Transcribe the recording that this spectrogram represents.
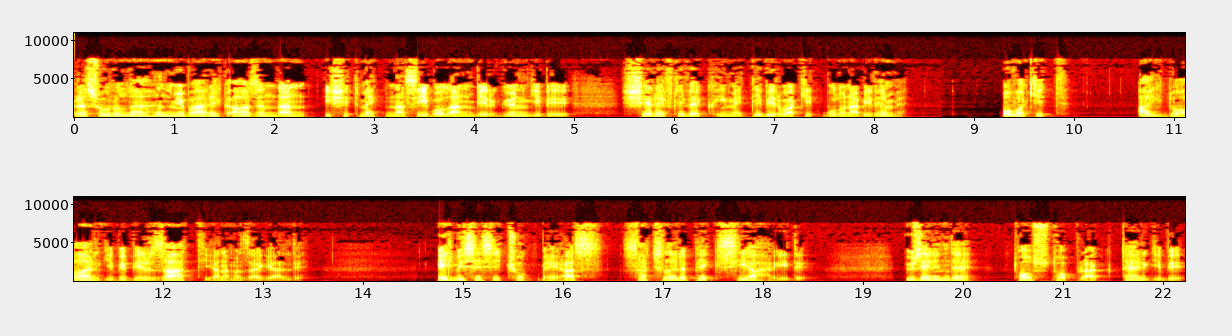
Resulullah'ın mübarek ağzından işitmek nasip olan bir gün gibi şerefli ve kıymetli bir vakit bulunabilir mi? O vakit ay doğar gibi bir zat yanımıza geldi. Elbisesi çok beyaz, saçları pek siyah idi. Üzerinde toz, toprak, ter gibi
